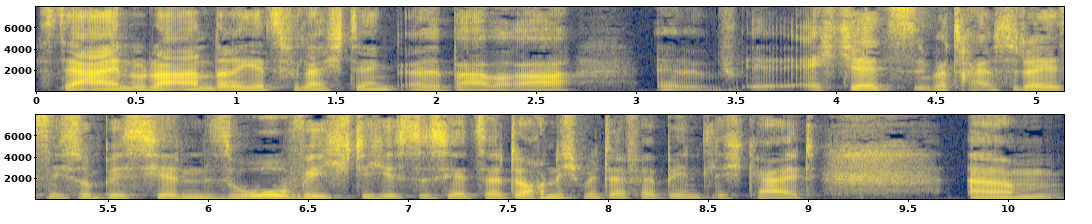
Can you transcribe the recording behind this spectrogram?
dass der ein oder andere jetzt vielleicht denkt, äh, Barbara, äh, echt jetzt? Übertreibst du da jetzt nicht so ein bisschen? So wichtig ist es jetzt ja doch nicht mit der Verbindlichkeit. Ähm,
